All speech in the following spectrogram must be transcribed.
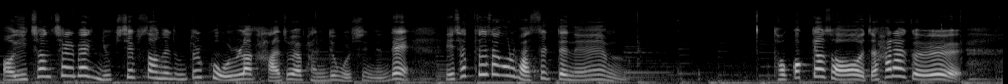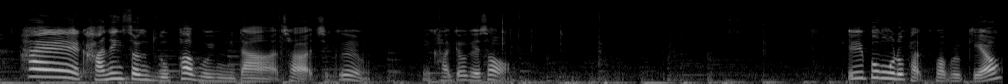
어, 2760선을 좀 뚫고 올라가줘야 반등 올 수 있는데, 이 차트상으로 봤을 때는 더 꺾여서 이제 하락을 할 가능성이 높아 보입니다. 자, 지금 이 가격에서 일봉으로 봐, 봐볼게요.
